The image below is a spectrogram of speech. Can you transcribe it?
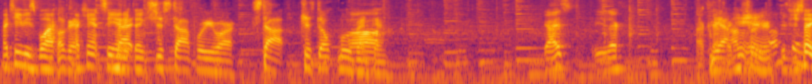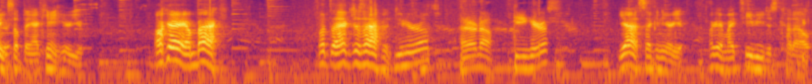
My TV's black. Okay. I can't see Matt, anything. Just stop where you are. Stop. Just don't move uh, anything. Guys, are you there? Okay, yeah, I'm sure. You. I'm if you're saying something, I can't hear you. Okay, I'm back. What the heck just happened? Do you hear us? I don't know. Can you hear us? Yes, I can hear you. Okay, my TV just cut out.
